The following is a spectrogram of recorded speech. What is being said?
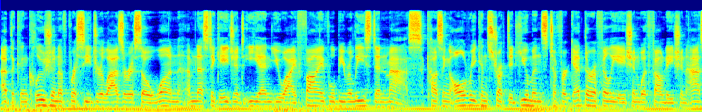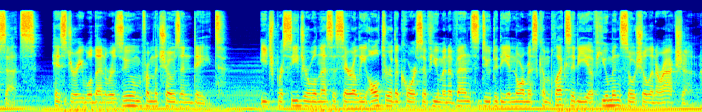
At the conclusion of Procedure Lazarus 01, Amnestic Agent ENUI-5 will be released en masse, causing all reconstructed humans to forget their affiliation with Foundation assets. History will then resume from the chosen date. Each procedure will necessarily alter the course of human events due to the enormous complexity of human social interaction.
